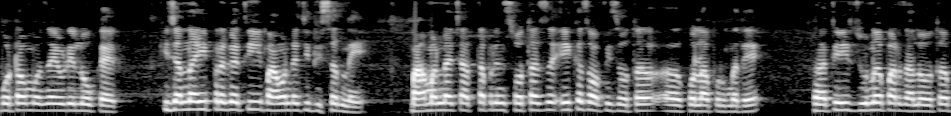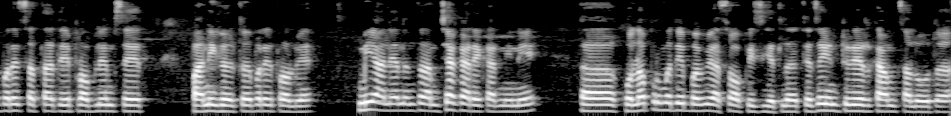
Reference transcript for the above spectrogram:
बोटाव मोजा एवढे लोक आहेत की ज्यांना ही प्रगती महामंडळाची दिसत नाही. महामंडळाच्या आत्तापर्यंत स्वतःचं एकच ऑफिस होतं कोल्हापूरमध्ये. ते जुनं पार झालं होतं. बरेच आता ते प्रॉब्लेम्स आहेत. पाणी गळतं बरेच प्रॉब्लेम आहेत. मी आल्यानंतर आमच्या कार्यकारिणीने कोल्हापूरमध्ये भव्य असं ऑफिस घेतलं. त्याचं इंटिरियर काम चालू होतं.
